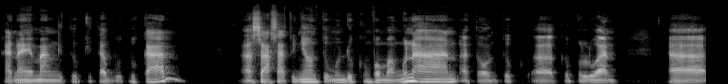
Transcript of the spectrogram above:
karena memang itu kita butuhkan uh, salah satunya untuk mendukung pembangunan atau untuk uh, keperluan uh,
